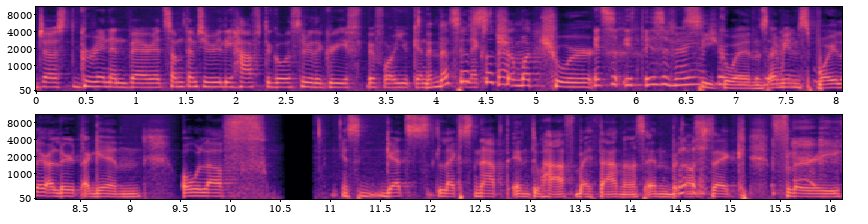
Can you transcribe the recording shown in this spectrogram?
just grin and bear it. Sometimes you really have to go through the grief before you can. And that's just such step. a mature It's it is a very mature way to sequence. I mean, spoiler alert again. Olaf is gets like snapped into half by Thanos and becomes like Flurry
